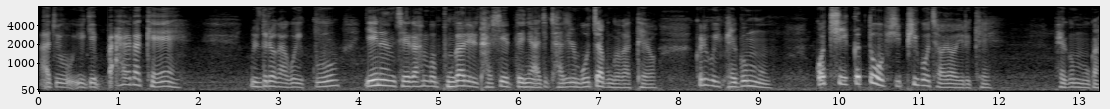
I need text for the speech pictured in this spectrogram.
아주 이게 빨갛게 물들어가고 있고 얘는 제가 한번 분갈이를 다시 했더니 아직 자리를 못 잡은 것 같아요. 그리고 이 백운무 꽃이 끝도 없이 피고 져요 이렇게 백운무가.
